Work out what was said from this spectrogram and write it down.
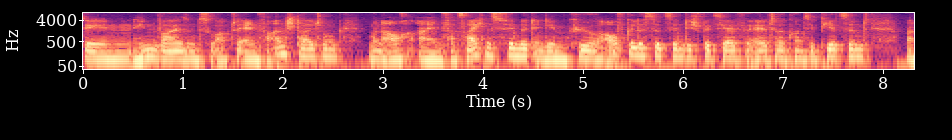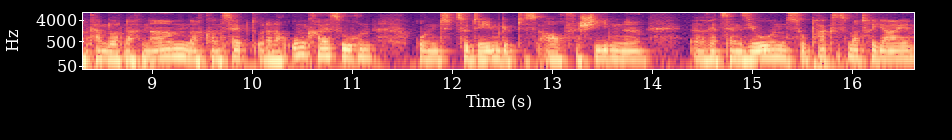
den Hinweisen zu aktuellen Veranstaltungen man auch ein Verzeichnis findet, in dem Chöre aufgelistet sind, die speziell für Ältere konzipiert sind. Man kann dort nach Namen, nach Konzept oder nach Umkreis suchen. Und zudem gibt es auch verschiedene äh, Rezensionen zu Praxismaterialien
